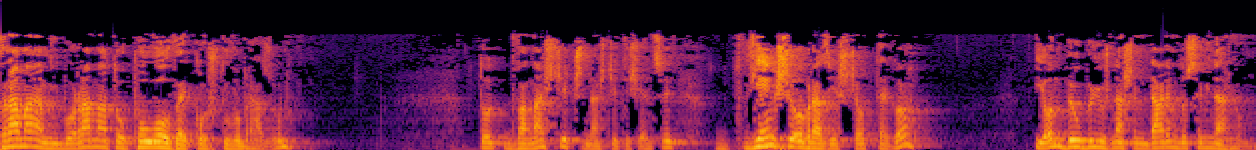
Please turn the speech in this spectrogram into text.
z ramami, bo rama to połowę kosztów obrazu, to 12-13 tysięcy, większy obraz jeszcze od tego i on byłby już naszym darem do seminarium.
